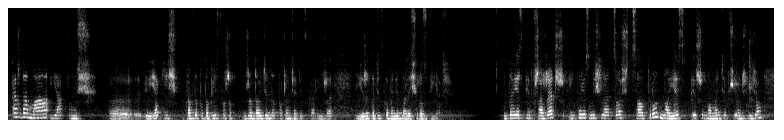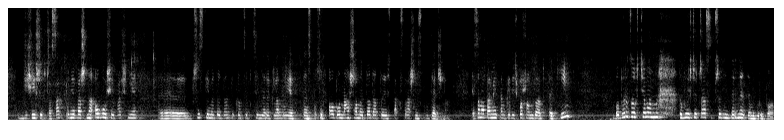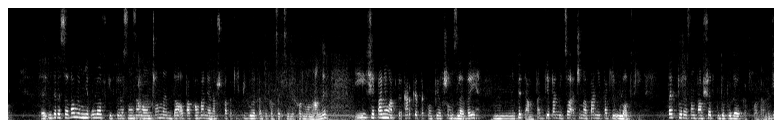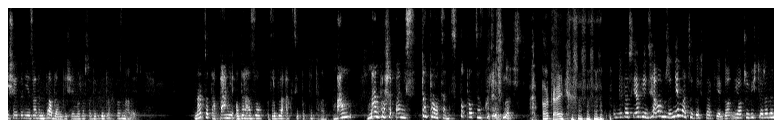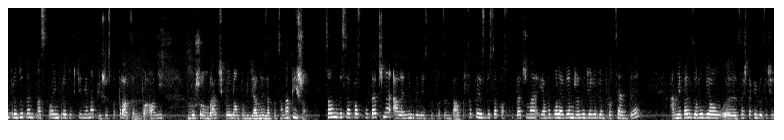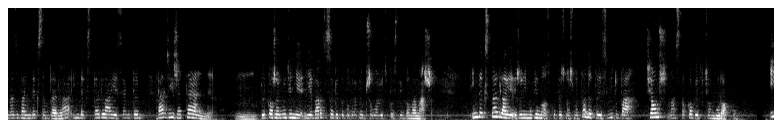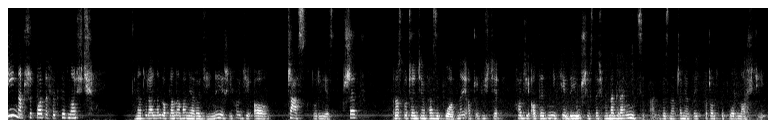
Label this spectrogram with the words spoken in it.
Każda ma jakąś jakieś prawdopodobieństwo, że, że dojdzie do poczęcia dziecka i że, i że to dziecko będzie dalej się rozwijać. I to jest pierwsza rzecz, i to jest myślę coś, co trudno jest w pierwszym momencie przyjąć ludziom w dzisiejszych czasach, ponieważ na ogół się właśnie y, wszystkie metody antykoncepcyjne reklamuje w ten sposób, o, bo nasza metoda to jest tak strasznie skuteczna. Ja sama pamiętam, kiedyś poszłam do apteki, bo bardzo chciałam, to były jeszcze czasy przed internetem grubo, Interesowały mnie ulotki, które są załączone do opakowania na przykład takich pigułek antykoncepcyjnych hormonalnych i się panią aptekarkę, taką pierwszą z lewej, mm, pytam, tak, wie pani co, a czy ma pani takie ulotki? Te, które są tam w środku do pudełka wkładane. Dzisiaj to nie jest żaden problem, dzisiaj można sobie w Google'ach to znaleźć. Na co ta pani od razu zrobiła akcję pod tytułem Mam, mam proszę pani 100%, 100% skuteczności. Okej. Okay. Ponieważ ja wiedziałam, że nie ma czegoś takiego i oczywiście żaden producent na swoim produkcie nie napisze 100%, bo oni muszą brać pełną odpowiedzialność za to, co napiszą. Są wysokoskuteczne, ale nigdy nie stuprocentowe. Co to jest wysokoskuteczne? Ja w ogóle wiem, że ludzie lubią procenty, a nie bardzo lubią e, coś takiego, co się nazywa indeksem Perla. Indeks Perla jest jakby bardziej rzetelny, mm, tylko że ludzie nie, nie bardzo sobie to potrafią przełożyć z polskiego na nasze. Indeks Perla, jeżeli mówimy o skuteczność metody, to jest liczba ciąż na 100 kobiet w ciągu roku. I na przykład efektywność naturalnego planowania rodziny, jeśli chodzi o czas, który jest przed rozpoczęciem fazy płodnej. Oczywiście chodzi o te dni, kiedy już jesteśmy na granicy tak, wyznaczenia tej początku płodności,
